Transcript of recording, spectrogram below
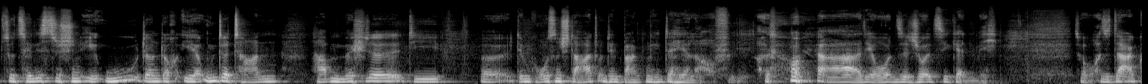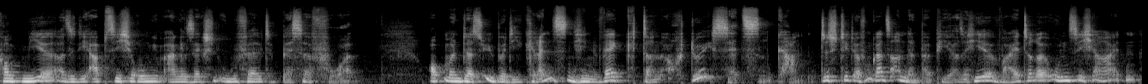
sozialistischen EU dann doch eher Untertanen haben möchte, die äh, dem großen Staat und den Banken hinterherlaufen. Also ja, die Roten sind schuld, sie kennen mich. So, also da kommt mir also die Absicherung im angelsächsischen Umfeld besser vor. Ob man das über die Grenzen hinweg dann auch durchsetzen kann, das steht auf einem ganz anderen Papier. Also hier weitere Unsicherheiten,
